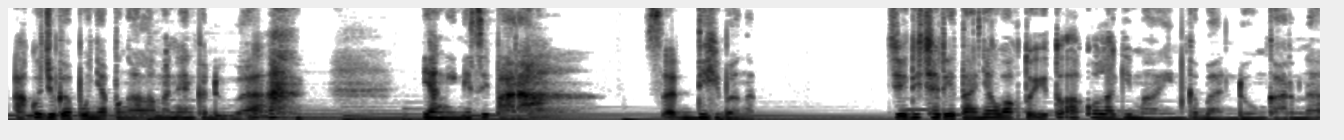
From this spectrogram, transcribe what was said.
aku juga punya pengalaman yang kedua. yang ini sih parah. Sedih banget. Jadi ceritanya waktu itu aku lagi main ke Bandung karena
